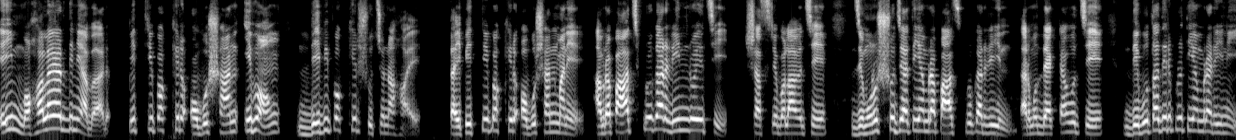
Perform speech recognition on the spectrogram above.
এই মহালয়ার দিনে আবার পিতৃপক্ষের অবসান এবং দেবী পক্ষের সূচনা হয়। তাই পিতৃপক্ষের অবসান মানে আমরা পাঁচ প্রকার ঋণ রয়েছি। শাস্ত্রে বলা হয়েছে যে মনুষ্য জাতি আমরা পাঁচ প্রকার ঋণ। তার মধ্যে একটা হচ্ছে, দেবতাদের প্রতি আমরা ঋণী।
